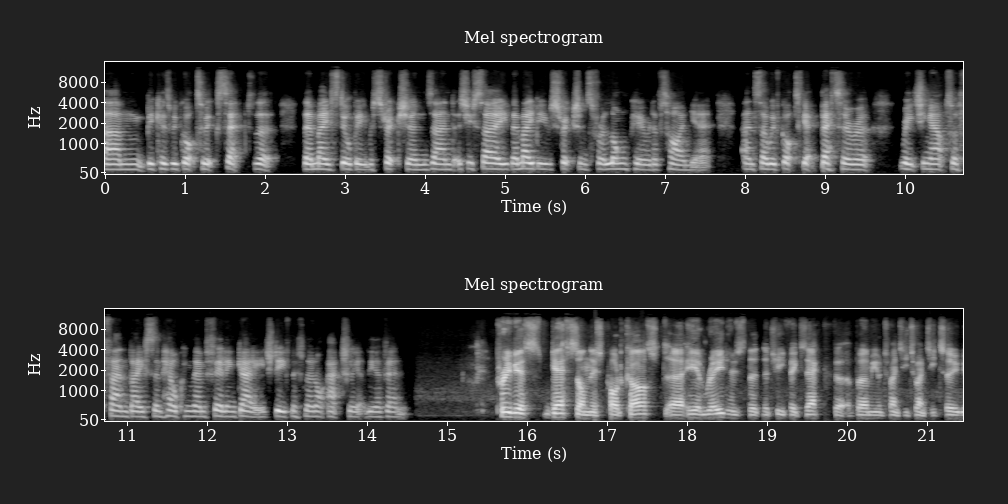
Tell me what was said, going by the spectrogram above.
um, because we've got to accept that there may still be restrictions. And as you say, there may be restrictions for a long period of time yet. And so we've got to get better at reaching out to a fan base and helping them feel engaged, even if they're not actually at the event previous guests on this podcast, uh, Ian Reid, who's the, the chief exec at Birmingham 2022.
